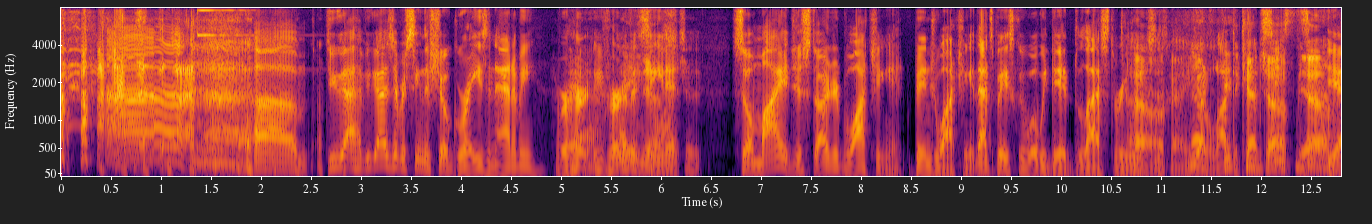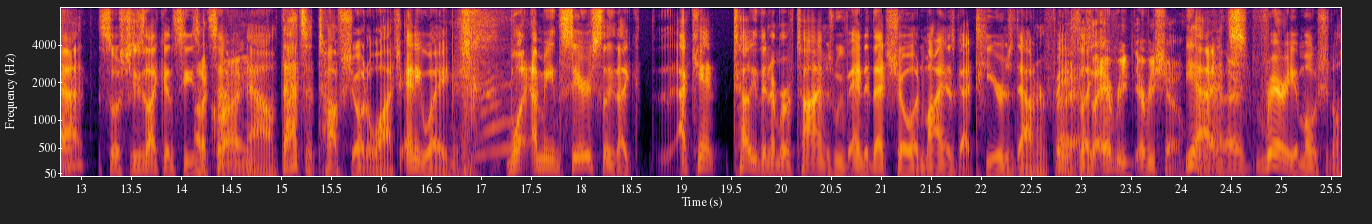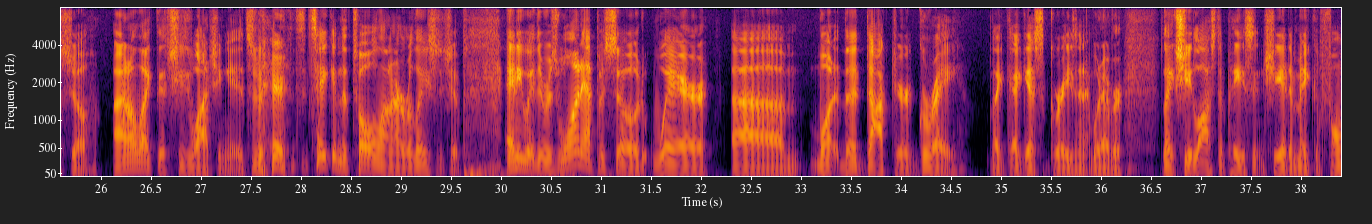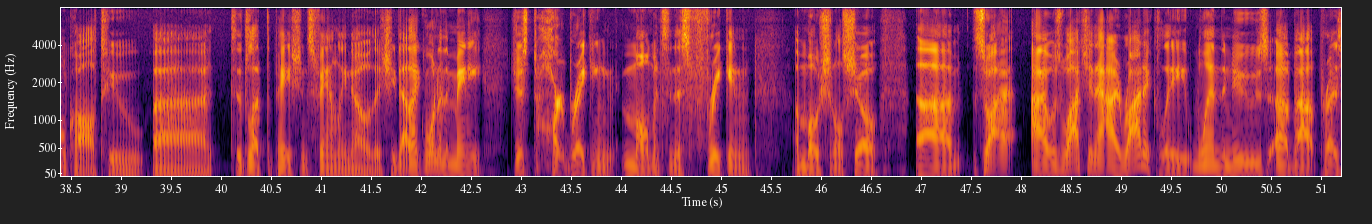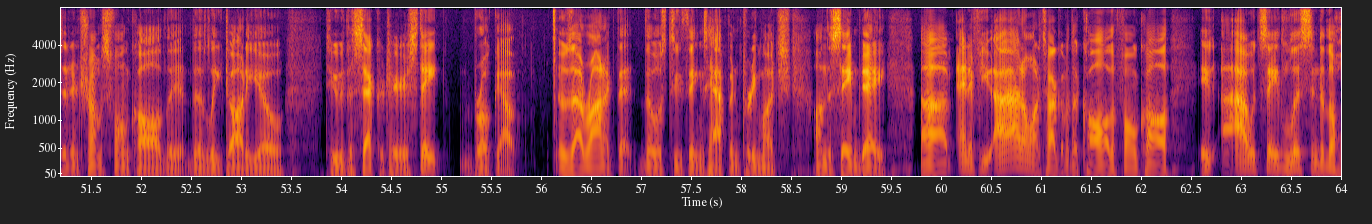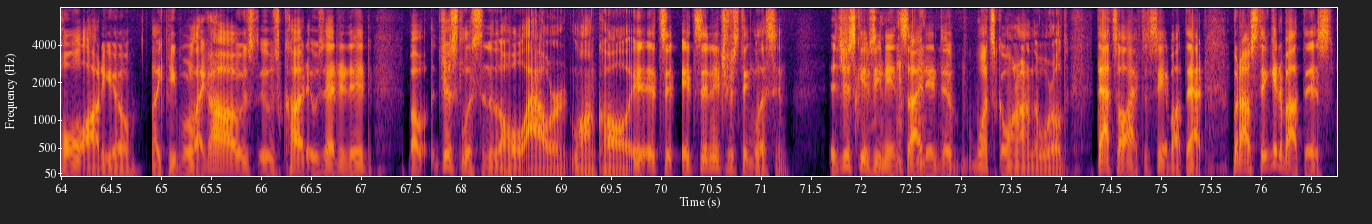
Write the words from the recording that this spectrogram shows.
um, do you guys have you guys ever seen the show Grey's Anatomy? Ever heard, Yeah, you've heard I of it, used to seen it? it. So Maya just started watching it, binge watching it. That's basically what we did the last three weeks. Oh, okay. You Yeah, got a lot to catch up. Yeah. Yeah, so she's like in season seven now. That's a tough show to watch. Anyway, what I mean, seriously, like I can't tell you the number of times we've ended that show and Maya's got tears down her face. Yeah, like, so every every show. yeah, Yeah, it's they're- very emotional show. I don't like that she's watching it. It's very it's taking the toll on our relationship. Anyway, there was one episode where um one the doctor Gray, like I guess Grey's in it, whatever. Like she lost a patient, she had to make a phone call to uh, to let the patient's family know that she died. Like one of the many just heartbreaking moments in this freaking emotional show. Um, so I, I was watching that. Ironically, when the news about President Trump's phone call, the the leaked audio to the Secretary of State broke out. It was ironic that those two things happened pretty much on the same day. Uh, and if you, I don't want to talk about the call, the phone call. It, I would say listen to the whole audio. Like people were like, "Oh, it was it was cut, it was edited," but just listen to the whole hour long call. It, it's a, it's an interesting listen. It just gives you an insight into what's going on in the world. That's all I have to say about that. But I was thinking about this.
